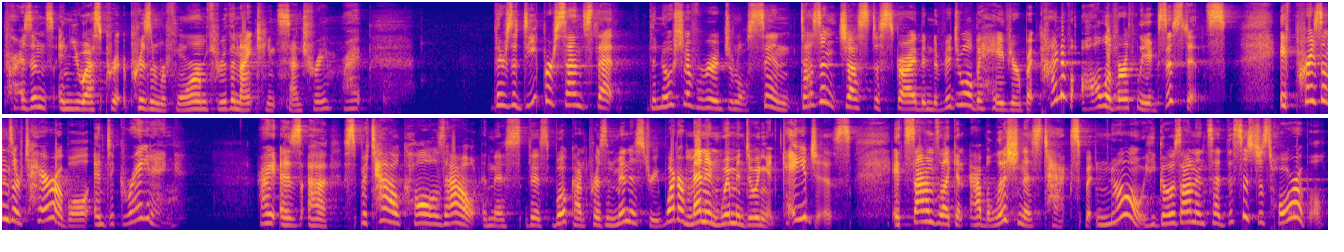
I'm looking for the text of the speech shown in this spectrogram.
presence in US pr prison reform through the 19th century, right? There's a deeper sense that the notion of original sin doesn't just describe individual behavior, but kind of all of earthly existence. If prisons are terrible and degrading, right? As uh, Spittal calls out in this, this book on prison ministry, what are men and women doing in cages? It sounds like an abolitionist text, but no, he goes on and said, this is just horrible.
